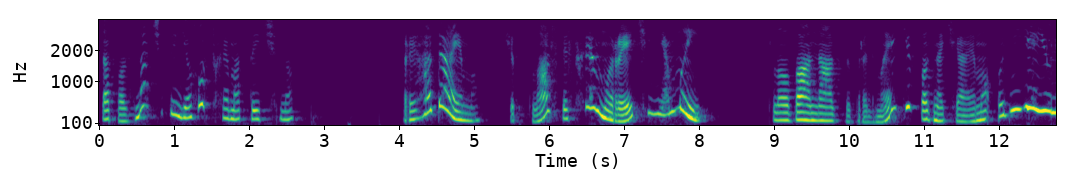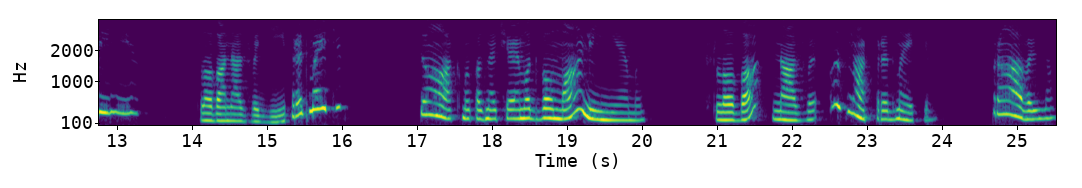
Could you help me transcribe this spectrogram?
та позначити його схематично. Пригадаємо, щоб скласти схему речення ми. Слова назви предметів позначаємо однією лінією. Слова назви дій предметів. Так, ми позначаємо двома лініями. Слова назви ознак предметів. Правильно,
